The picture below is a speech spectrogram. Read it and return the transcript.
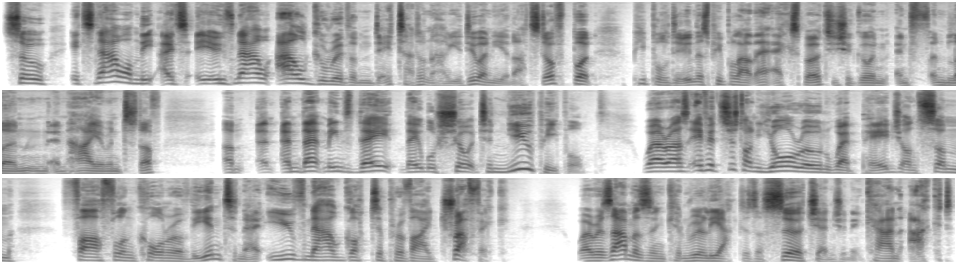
So it's now on the it's you've now algorithmed it. I don't know how you do any of that stuff, but people do. And there's people out there experts. You should go and, and, and learn and hire and stuff. Um, and, and that means they they will show it to new people. Whereas if it's just on your own webpage on some far flung corner of the internet, you've now got to provide traffic. Whereas Amazon can really act as a search engine. It can act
